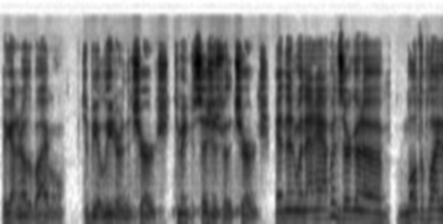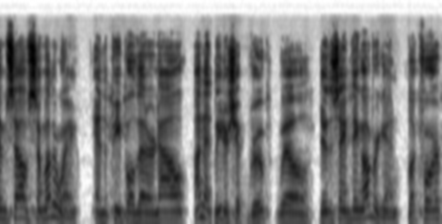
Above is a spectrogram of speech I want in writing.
they got to know the Bible to be a leader in the church, to make decisions for the church. And then when that happens, they're going to multiply themselves some other way. And the people that are now on that leadership group will do the same thing over again. Look for,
